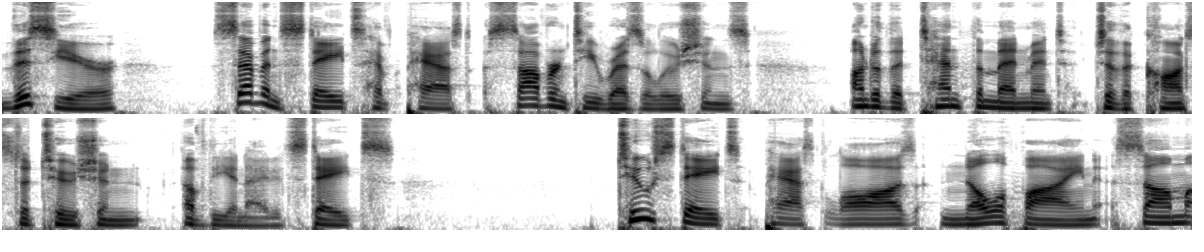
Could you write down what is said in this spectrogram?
This year, seven states have passed sovereignty resolutions under the 10th Amendment to the Constitution of the United States. Two states passed laws nullifying some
